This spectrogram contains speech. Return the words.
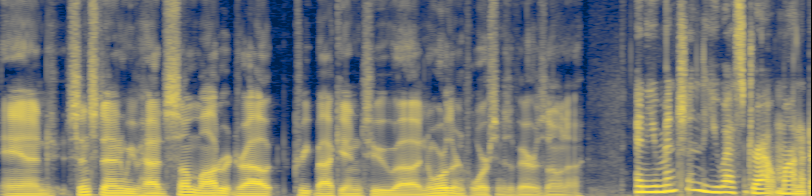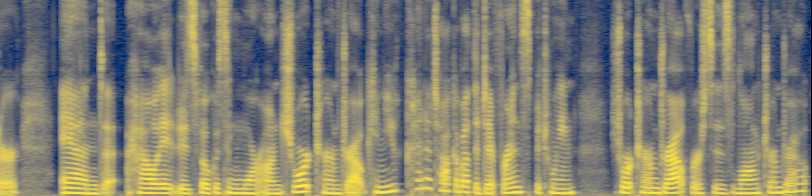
And since then, we've had some moderate drought creep back into uh, northern portions of Arizona. And you mentioned the U.S. Drought Monitor and how it is focusing more on short term drought. Can you kind of talk about the difference between short term drought versus long term drought?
